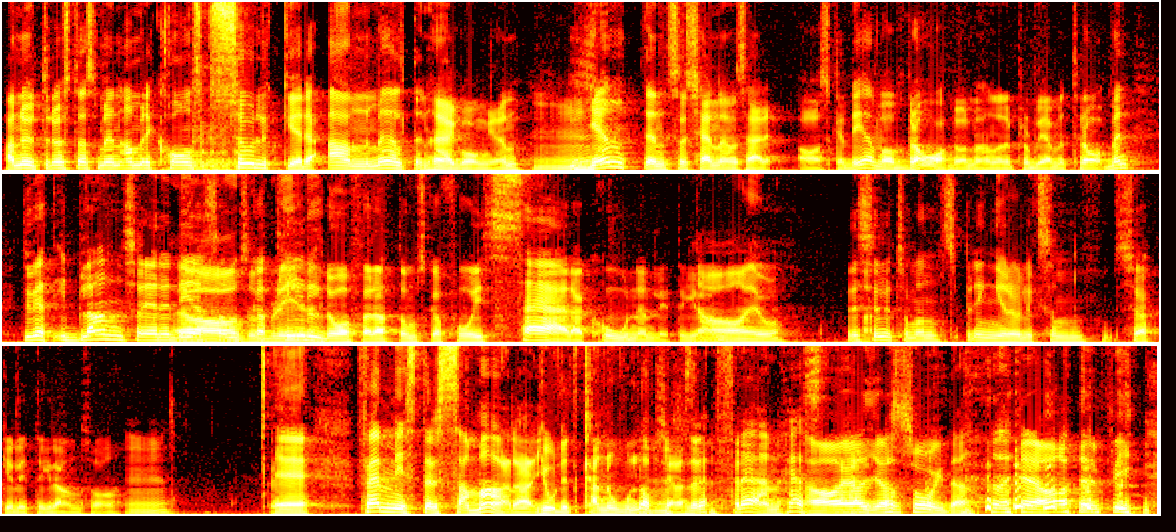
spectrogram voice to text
Han utrustas med en amerikansk sulky, det anmält den här gången. Egentligen så känner jag så här, ja ska det vara bra då när han hade problem med trav? Men du vet, ibland så är det det Ja, som ska till det. då för att de ska få isär aktionen lite grann. Ja, jo. Det ser ut som man springer och liksom söker lite grann så. Mm. Eh, fem Mr Samara gjorde ett kanonlopp senast, rätt frän häst Ja, jag, jag såg den. ja, det är fint.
